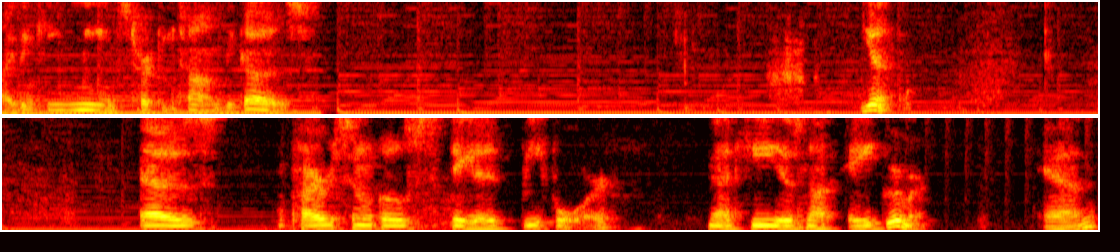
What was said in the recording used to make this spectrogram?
I think he means Turkey Tom because. Yeah, as Pyrocynical stated before, that he is not a groomer. And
